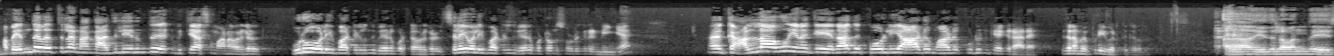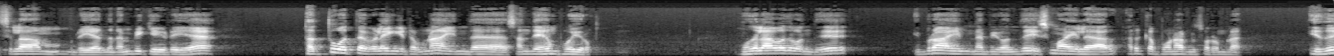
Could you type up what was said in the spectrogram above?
அப்ப எந்த விதத்துல நாங்க அதுல இருந்து வித்தியாசமானவர்கள் உருவ வழிபாட்டிலிருந்து வேறுபட்டவர்கள் சிலை வழிபாட்டிலிருந்து வேறுபட்டவன்னு சொல்லுகிற நீங்க. அஹ் க- அல்லாவும் எனக்கு ஏதாவது கோழி ஆடு மாடு குடுன்னு கேக்குறாரே. இதை நம்ம எப்படி எடுத்துக்கிறது அதாவது இதில் வந்து இஸ்லாமுடைய அந்த நம்பிக்கையுடைய தத்துவத்தை விளங்கிட்டோம்னா இந்த சந்தேகம் போயிடும் முதலாவது வந்து இப்ராஹிம் நபி வந்து இஸ்மாயிலை அறு அறுக்க போனார்னு சொல்கிறோம்ல இது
